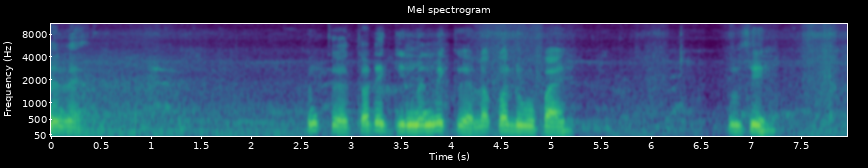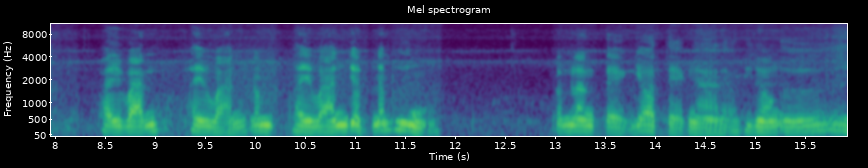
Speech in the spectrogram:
นั่นแหละ มันเกิดก็ได้กินมันไม่เกิดแล้วก็ดูไป ดูสิไผ่หวานไผ่หวานกำไผ่หวานหยดน้ำผึ้งกำลังแตกยอดแตกงาแล้วพี่น้องเอ้ย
